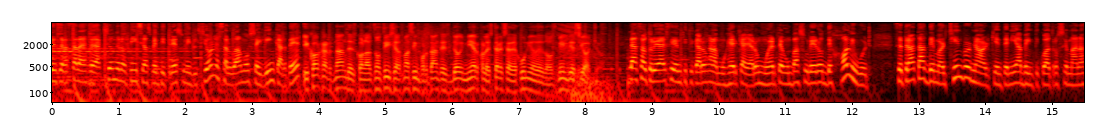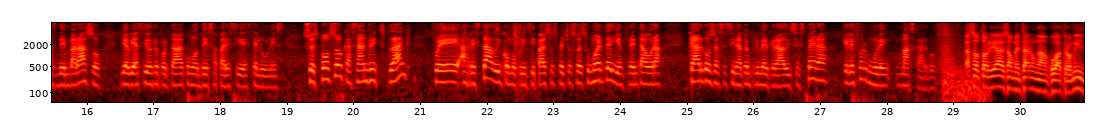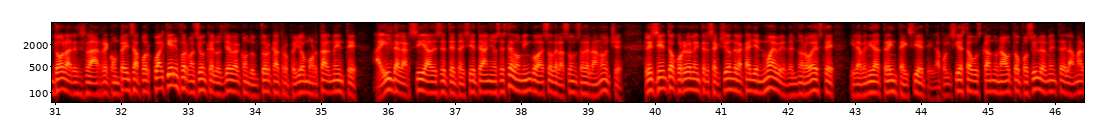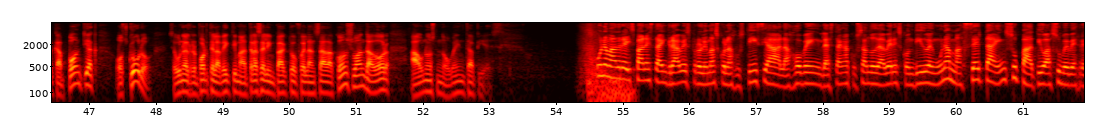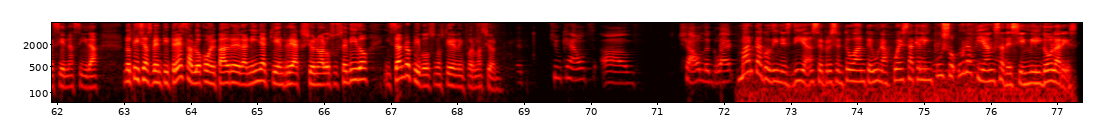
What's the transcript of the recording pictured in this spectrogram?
Desde la sala de redacción de Noticias 23 Univisión, les saludamos a Eileen Cardet. Y Jorge Hernández con las noticias más importantes de hoy, miércoles 13 de junio de 2018. Las autoridades identificaron a la mujer que hallaron muerta en un basurero de Hollywood. Se trata de Martine Bernard, quien tenía 24 semanas de embarazo y había sido reportada como desaparecida este lunes. Su esposo, Cassandrix Blank, fue arrestado y como principal sospechoso de su muerte y enfrenta ahora cargos de asesinato en primer grado y se espera que le formulen más cargos. Las autoridades aumentaron a 4 mil dólares la recompensa por cualquier información que los lleve al conductor que atropelló mortalmente a Hilda García, de 77 años, este domingo a eso de las 11 de la noche. El incidente ocurrió en la intersección de la calle 9 del noroeste y la avenida 37. Y la policía está buscando un auto posiblemente de la marca Pontiac Oscuro. Según el reporte, la víctima tras el impacto fue lanzada con su andador a unos 90 pies. Una madre hispana está en graves problemas con la justicia. A la joven la están acusando de haber escondido en una maceta en su patio a su bebé recién nacida. Noticias 23 habló con el padre de la niña, quien reaccionó a lo sucedido, y Sandra Peebles nos tiene la información. Marta Godínez Díaz se presentó ante una jueza que le impuso una fianza de 100 mil dólares.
